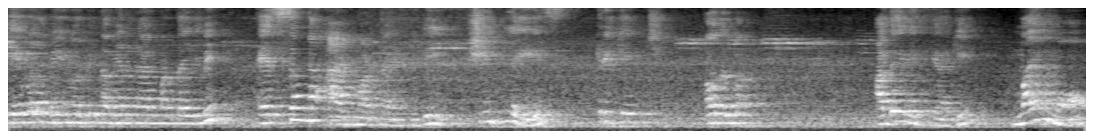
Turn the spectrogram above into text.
ಕೇವಲ ಮೇನ್ ವರ್ಬಿಗೆ ನಾವೇನನ್ನ ಆಡ್ ಮಾಡ್ತಾ ಇದ್ದೀವಿ? ಎಸ್ ಅನ್ನ ಆಡ್ ಮಾಡ್ತಾ ಇದ್ದೀವಿ. ಶಿ ಪ್ಲೇಸ್ ಕ್ರಿಕೆಟ್ ಹೌದಲ್ವಾ? ಅದೇ ರೀತಿಯಾಗಿ my mom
